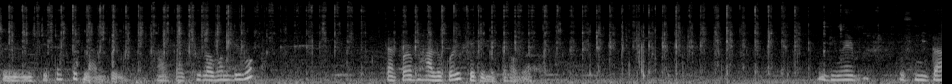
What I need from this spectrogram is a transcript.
চিনির মিষ্টিটা একটু লাগবেই। হালকা একটু লবণ দেব। তারপর ভালো করে ফেটে নিতে হবে। ডিমের কুসুমটা,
